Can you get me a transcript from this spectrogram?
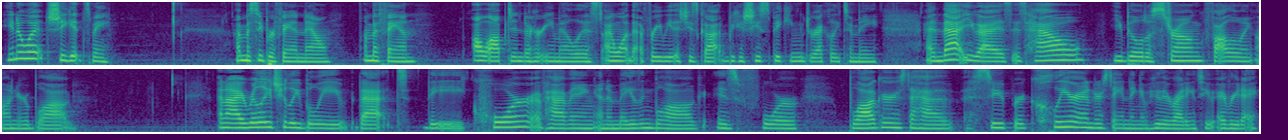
you know what? She gets me. I'm a super fan now. I'm a fan. I'll opt into her email list. I want that freebie that she's got because she's speaking directly to me. And that, you guys, is how you build a strong following on your blog. And I really truly believe that the core of having an amazing blog is for bloggers to have a super clear understanding of who they're writing to every day.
